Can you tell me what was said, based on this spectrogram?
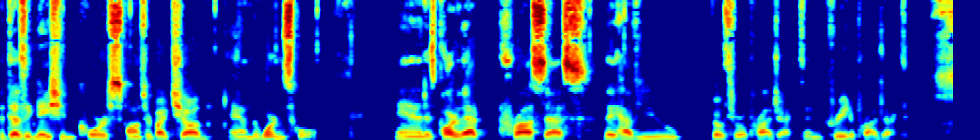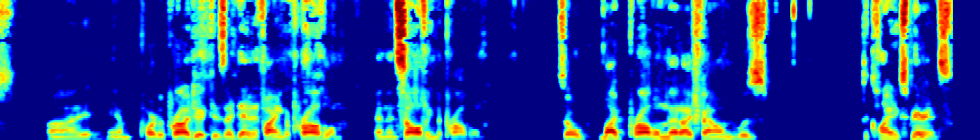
a, designation course sponsored by Chubb and the Wharton School. And as part of that process, they have you go through a project and create a project. Uh, and part of the project is identifying a problem and then solving the problem. So my problem that I found was the client experience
